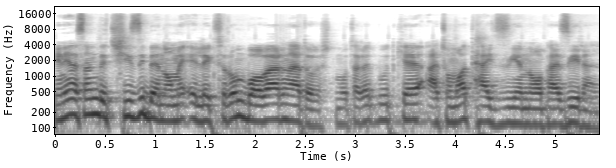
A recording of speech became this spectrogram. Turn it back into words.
یعنی اصلا به چیزی به نام الکترون باور نداشت. معتقد بود که اتم‌ها تجزیه ناپذیرن.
